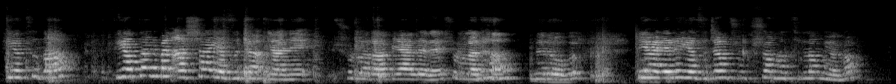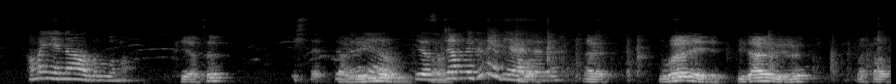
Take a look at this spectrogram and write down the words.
Fiyatı da fiyatlarını ben aşağı yazacağım yani şuralara bir yerlere şuralara nere olur bir yerlere yazacağım çünkü şu an hatırlamıyorum ama yeni aldım bunu. Fiyatı İşte Ha, dedim ya bilmiyorum. yazacağım dedim ya bir yerlere. Evet. Bu böyleydi. Güzel bir ürün. Bakalım.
